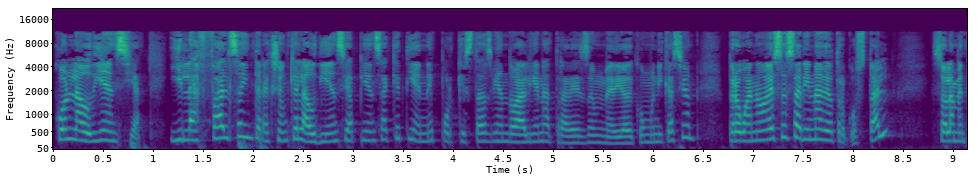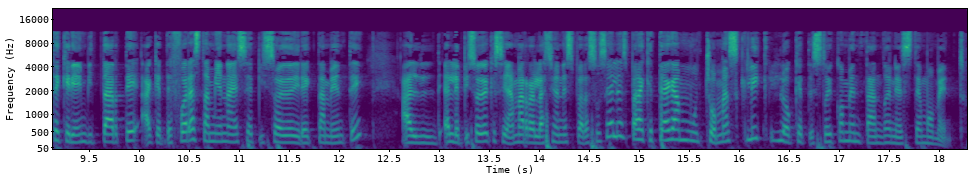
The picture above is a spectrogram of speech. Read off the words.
con la audiencia y la falsa interacción que la audiencia piensa que tiene porque estás viendo a alguien a través de un medio de comunicación. Pero bueno, esa es harina de otro costal. Solamente quería invitarte a que te fueras también a ese episodio directamente, al, al episodio que se llama Relaciones Parasociales, para que te haga mucho más clic lo que te estoy comentando en este momento.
